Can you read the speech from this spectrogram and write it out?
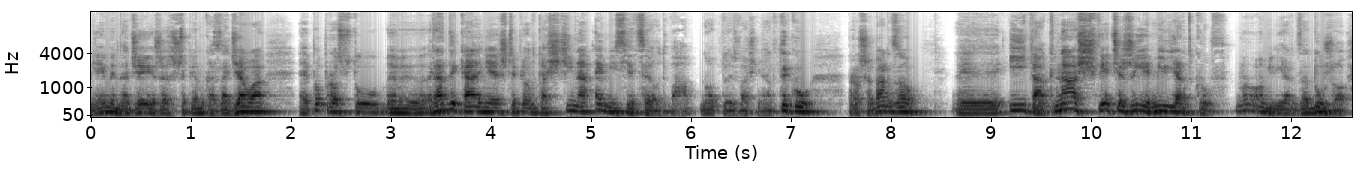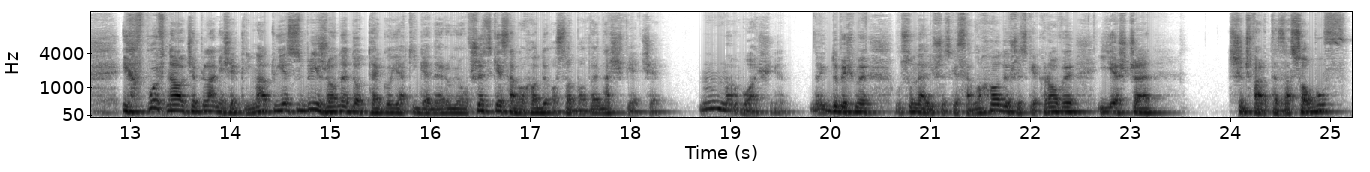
miejmy nadzieję, że szczepionka zadziała, e, po prostu e, radykalnie szczepionka ścina emisję CO2. No to jest właśnie artykuł, proszę bardzo. Yy, I tak, na świecie żyje miliard krów. No, o miliard za dużo. Ich wpływ na ocieplanie się klimatu jest zbliżony do tego, jaki generują wszystkie samochody osobowe na świecie. No właśnie. No i gdybyśmy usunęli wszystkie samochody, wszystkie krowy i jeszcze trzy czwarte zasobów,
